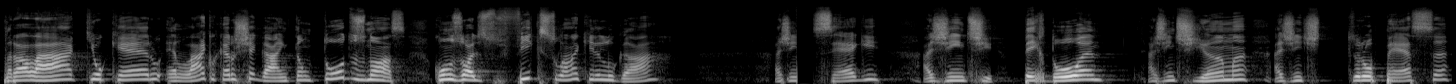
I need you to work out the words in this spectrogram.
para lá que eu quero, é lá que eu quero chegar. Então, todos nós, com os olhos fixos lá naquele lugar, a gente segue, a gente perdoa, a gente ama, a gente tropeça,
